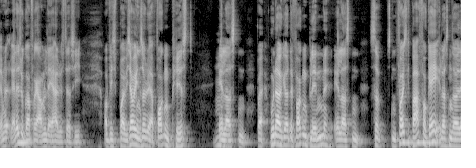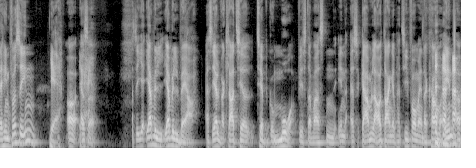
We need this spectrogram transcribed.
relativt godt fra gamle dage, har jeg lyst til at sige. Og hvis, prøv, hvis jeg var hende, så ville jeg fucking pissed. Mm. Eller sådan, "Prøv at- hun har jo gjort det fucking blændende, eller sådan, så sådan, folk skal bare få af, eller sådan, og lade hende få scenen. Ja. Og ja. altså, altså jeg, jeg, vil, jeg vil være, altså jeg vil være klar til at, til at begå mor, hvis der var sådan en altså, gammel afdanket partiformand, der kommer ind og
